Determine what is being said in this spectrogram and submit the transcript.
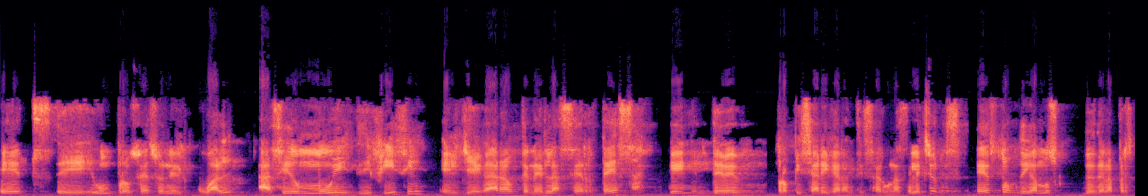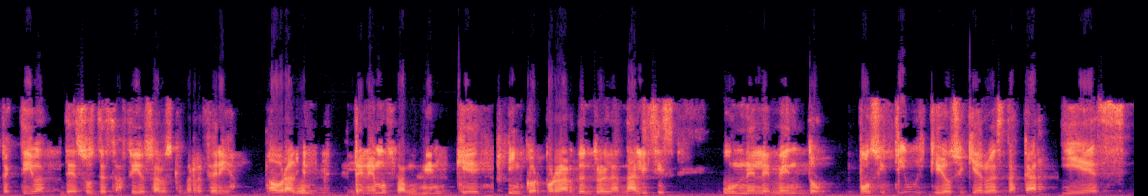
es eh, un proceso en el cual ha sido muy difícil el llegar a obtener la certeza que debe propiciar y garantizar unas elecciones. Esto, digamos, desde la perspectiva de esos desafíos a los que me refería. Ahora bien, tenemos también que incorporar dentro del análisis un elemento positivo y que yo sí quiero destacar y es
